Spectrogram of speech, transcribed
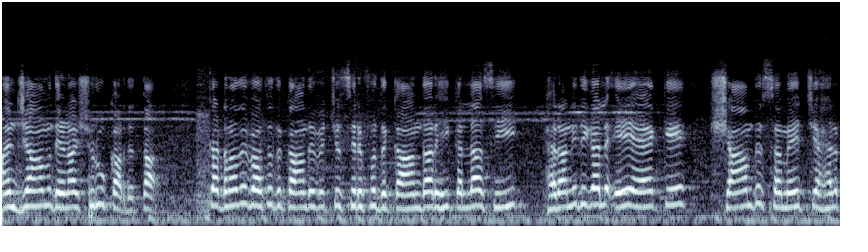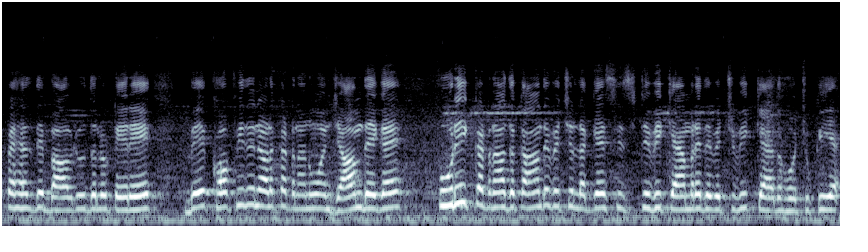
ਅੰਜਾਮ ਦੇਣਾ ਸ਼ੁਰੂ ਕਰ ਦਿੱਤਾ। ਘਟਨਾ ਦੇ ਵਕਤ ਦੁਕਾਨ ਦੇ ਵਿੱਚ ਸਿਰਫ ਦੁਕਾਨਦਾਰ ਹੀ ਇਕੱਲਾ ਸੀ। ਹੈਰਾਨੀ ਦੀ ਗੱਲ ਇਹ ਹੈ ਕਿ ਸ਼ਾਮ ਦੇ ਸਮੇਂ ਚਹਿਲ ਪਹਿਲ ਦੇ ਬਾਵਜੂਦ ਲੁਟੇਰੇ ਬੇਖੌਫੀ ਦੇ ਨਾਲ ਘਟਨਾ ਨੂੰ ਅੰਜਾਮ ਦੇ ਗਏ। ਪੂਰੀ ਘਟਨਾ ਦੁਕਾਨ ਦੇ ਵਿੱਚ ਲੱਗੇ ਸੀਸੀਟੀਵੀ ਕੈਮਰੇ ਦੇ ਵਿੱਚ ਵੀ ਕੈਦ ਹੋ ਚੁੱਕੀ ਹੈ।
